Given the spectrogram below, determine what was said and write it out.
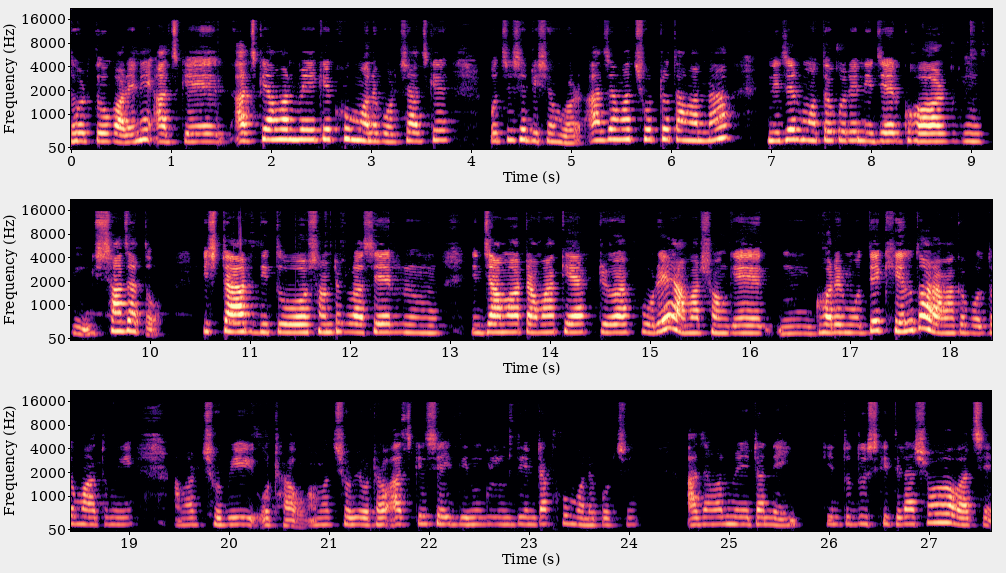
ধরতেও পারেনি। আজকে আজকে আমার মেয়েকে খুব মনে পড়ছে। আজকে পঁচিশে ডিসেম্বর। আজ আমার ছোট্ট তামান্না নিজের মতো করে নিজের ঘর সাজাতো। স্টার দিত সান্টা ক্লাসের জামা টামা, ক্যাপ ট্যাপ পরে আমার সঙ্গে ঘরের মধ্যে খেলতো আর আমাকে বলতো, মা, তুমি আমার ছবি ওঠাও, আমার ছবি ওঠাও। আজকে সেই দিনগুলো দিনটা খুব মনে পড়ছে। আজ আমার মেয়েটা নেই। কিন্তু দুষ্কৃতীরা সব আছে।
